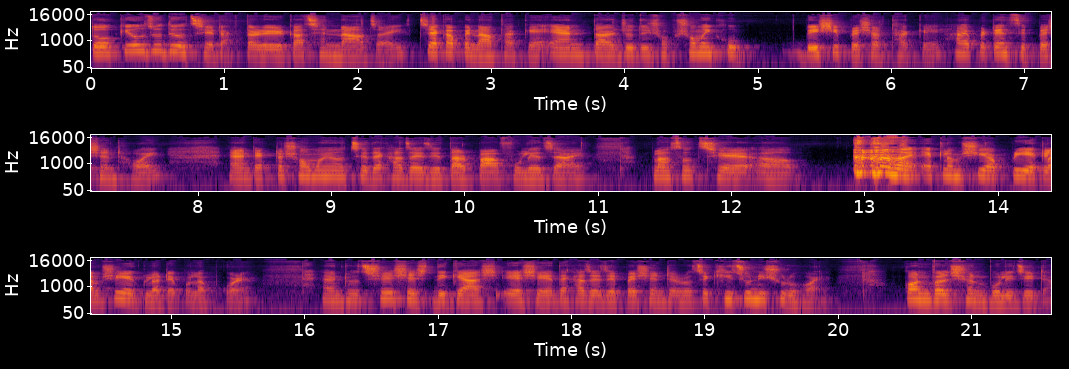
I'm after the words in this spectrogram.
তো কেউ যদি হচ্ছে ডাক্তারের কাছে না যায় চেক আপে না থাকে অ্যান্ড তার যদি সবসময় খুব বেশি প্রেশার থাকে হাইপারটেনসিভ পেশেন্ট হয় অ্যান্ড একটা সময় হচ্ছে দেখা যায় যে তার পা ফুলে যায় প্লাস হচ্ছে একলামশিয়া প্রি একলামশিয়া এগুলো ডেভেলপ করে। অ্যান্ড হচ্ছে শেষ দিকে আস, এসে দেখা যায় যে পেশেন্টের হচ্ছে খিচুনি শুরু হয়। কনভালশন বলি যেটা।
